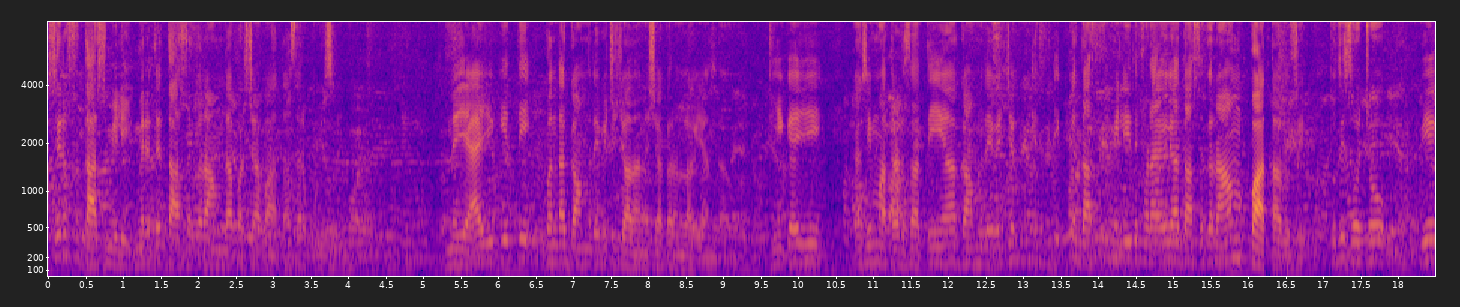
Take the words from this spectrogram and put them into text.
ਸਿਰਫ 10 ਮਿਲੀ, ਮੇਰੇ ਤੇ 10 ਗ੍ਰਾਮ ਦਾ ਪਰਚਾ ਪਾਤਾ ਸਰ ਪੁਲਿਸ ਨੇ। ਨਜਾਇਜ਼ ਕੀਤੀ, ਬੰਦਾ ਗਮ ਦੇ ਵਿੱਚ ਜ਼ਿਆਦਾ ਨਸ਼ਾ ਕਰਨ ਲੱਗ ਜਾਂਦਾ ਵਾ। ਠੀਕ ਹੈ ਜੀ? ਅਸੀਂ ਮਾਤੜ ਸਾਥੀ ਆ ਗਮ ਦੇ ਵਿੱਚ ਇੱਕ- ਇੱਕ 10 ਮਿਲੀ ਤੇ ਫੜਾਇਆ ਗਿਆ 10 ਗ੍ਰਾਮ ਪਾਤਾ ਤੁਸੀਂ। ਤੁਸੀਂ ਸੋਚੋ ਵੀ ਇਹ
